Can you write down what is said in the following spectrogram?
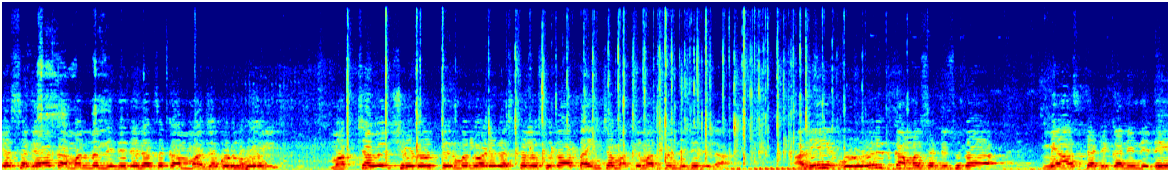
या सगळ्या कामांना निधी देण्याचं काम माझ्याकडून होईल. मागच्या वेळी शिरडून तिरमलवाडी रस्त्याला सुद्धा ताईंच्या माध्यमातून निधी दिला. आणि उर्वरित कामासाठी सुद्धा मी आज त्या ठिकाणी निधी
